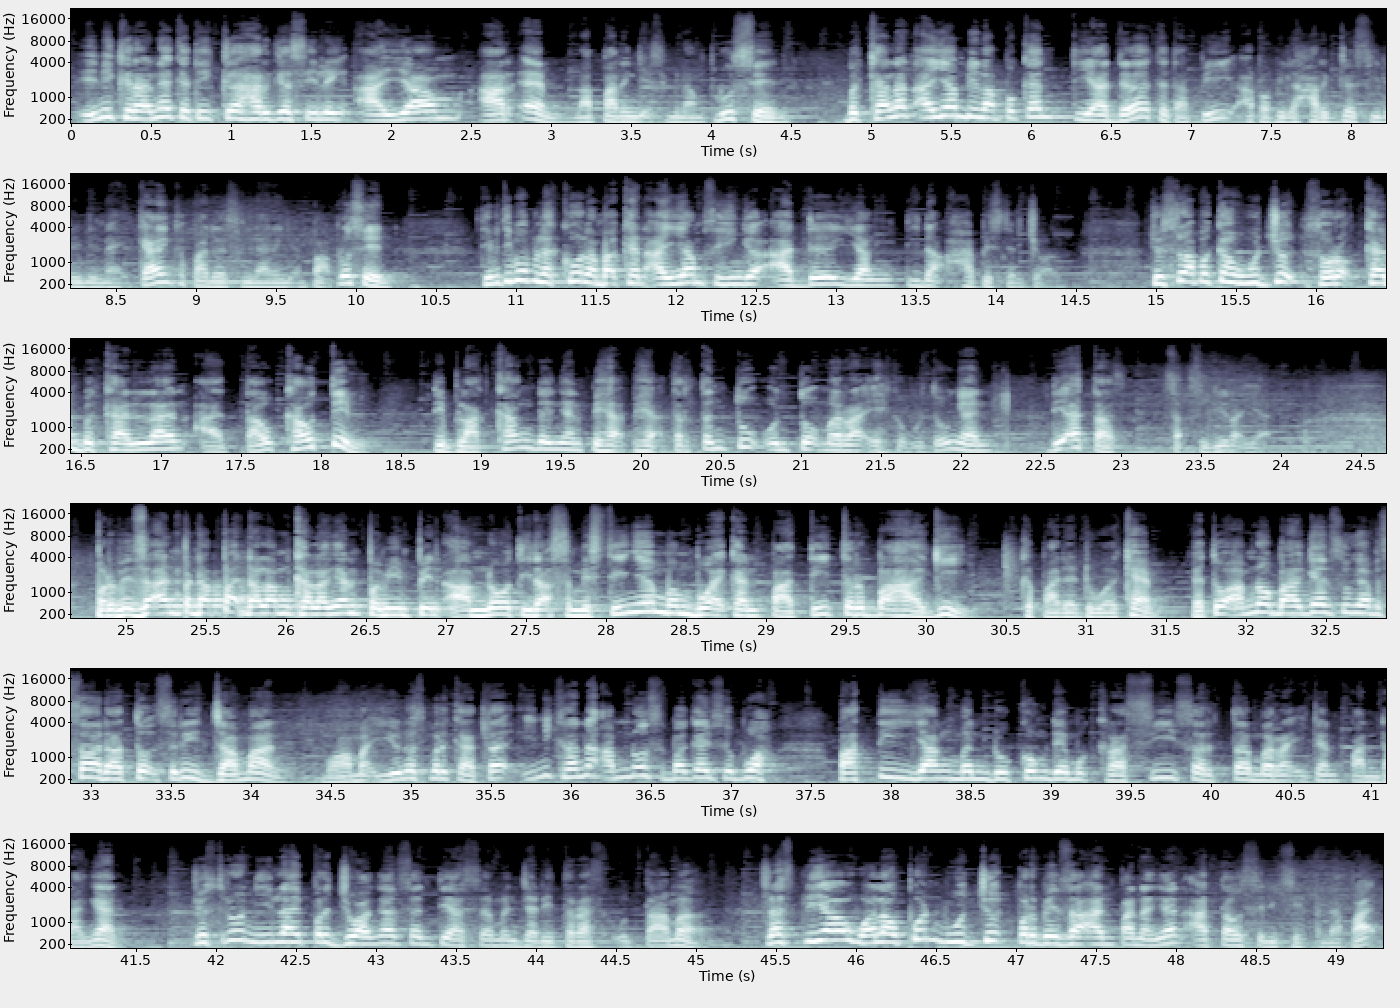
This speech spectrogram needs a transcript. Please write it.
Ini kerana ketika harga siling ayam RM RM8.90 bekalan ayam dilaporkan tiada tetapi apabila harga siling dinaikkan kepada RM9.40 Tiba-tiba berlaku lambakan ayam sehingga ada yang tidak habis terjual. Justru apakah wujud sorokan bekalan atau kautim di belakang dengan pihak-pihak tertentu untuk meraih keuntungan di atas subsidi rakyat? Perbezaan pendapat dalam kalangan pemimpin AMNO tidak semestinya membuatkan parti terbahagi kepada dua kem. Ketua AMNO bahagian Sungai Besar Datuk Seri Jamal Muhammad Yunus berkata ini kerana AMNO sebagai sebuah parti yang mendukung demokrasi serta meraihkan pandangan. Justru nilai perjuangan sentiasa menjadi teras utama. Jelas beliau walaupun wujud perbezaan pandangan atau selisih pendapat,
